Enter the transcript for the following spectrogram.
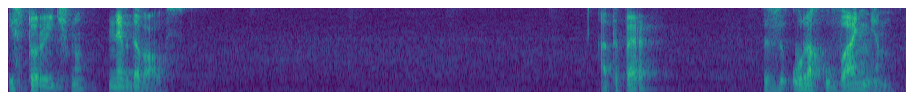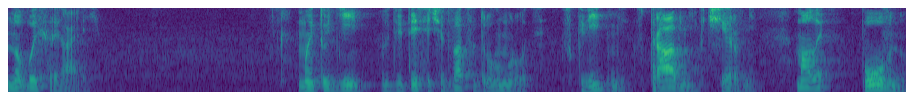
історично не вдавалось. А тепер з урахуванням нових реалій. Ми тоді, в 2022 році, в квітні, в травні, в червні, мали повну,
